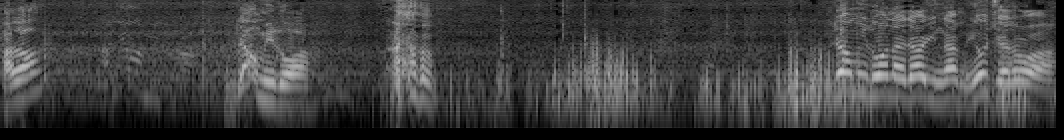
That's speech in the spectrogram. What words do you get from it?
差多？两米多。两米多那点应该没有接头啊。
